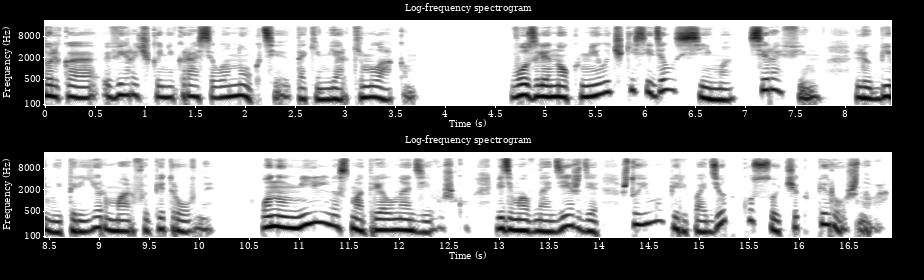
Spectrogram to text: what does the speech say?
Только Верочка не красила ногти таким ярким лаком. Возле ног Милочки сидел Сима, Серафим, любимый терьер Марфы Петровны. Он умильно смотрел на девушку, видимо, в надежде, что ему перепадет кусочек пирожного.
